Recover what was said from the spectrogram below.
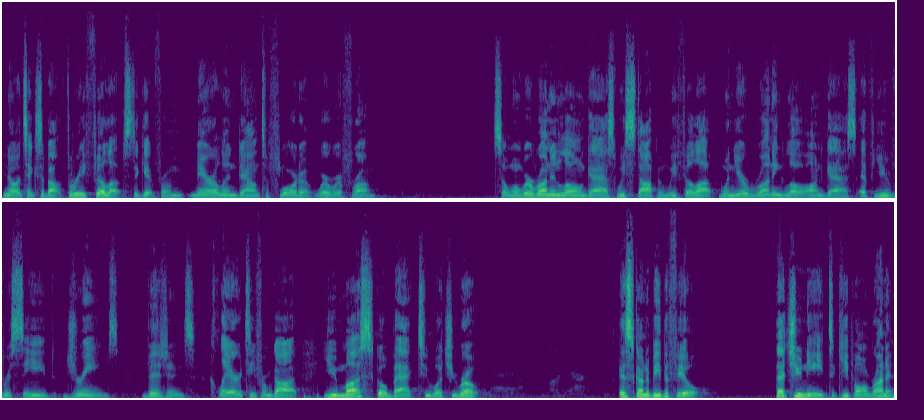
You know, it takes about three fill ups to get from Maryland down to Florida, where we're from. So when we're running low on gas, we stop and we fill up. When you're running low on gas, if you've received dreams, visions, clarity from God, you must go back to what you wrote. It's going to be the fuel that you need to keep on running.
